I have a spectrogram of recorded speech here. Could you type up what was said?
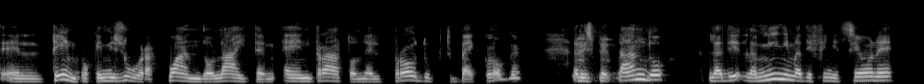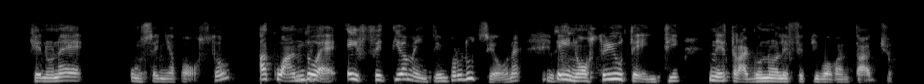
il tempo che misura quando l'item è entrato nel product backlog, mm-hmm. rispettando la, de, la minima definizione che non è un segnaposto, a quando mm-hmm. è effettivamente in produzione esatto. e i esatto. nostri utenti ne traggono l'effettivo vantaggio.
